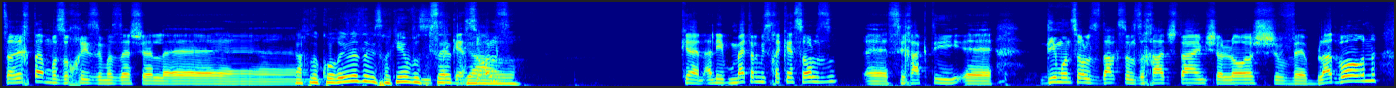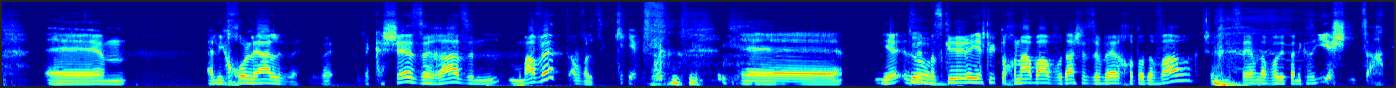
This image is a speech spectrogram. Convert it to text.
צריך את המזוכיזם הזה של... אה, אנחנו קוראים לזה משחקים מבוססי אתגר. כן, אני מת על משחקי Souls, אה, שיחקתי Demon's Souls, Dark Souls 1, 2, 3 ו Bloodborne, אה, אני חולה על זה. זה, קשה, זה רע, זה מוות, אבל זה כיף. אה, זה. מזכיר, יש לי תוכנה בעבודה שזה בערך אותו דבר, כשאני מסיים לעבוד איתה אני כזה, יש, ניצחתי.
